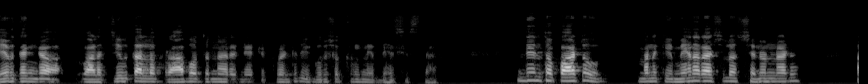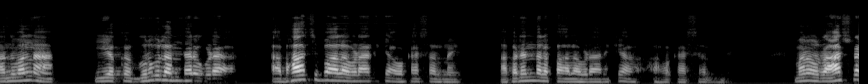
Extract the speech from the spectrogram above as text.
ఏ విధంగా వాళ్ళ జీవితాల్లోకి రాబోతున్నారు అనేటటువంటిది గురు శుక్రులు నిర్దేశిస్తారు. దీంతో పాటు మనకి మీనరాశిలో శని ఉన్నాడు. అందువలన ఈ యొక్క గురువులందరూ కూడా అభాసు పాలవడానికి అవకాశాలు ఉన్నాయి అపనిందల పాలవడానికి అవకాశాలు ఉన్నాయి మనం రాష్ట్ర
